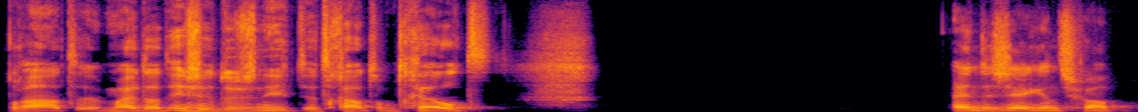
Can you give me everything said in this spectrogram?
praten. Maar dat is het dus niet. Het gaat om het geld. En de zeggenschap.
